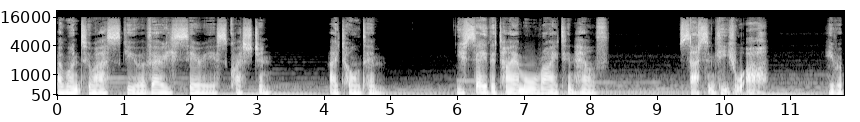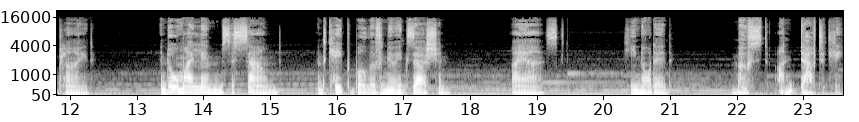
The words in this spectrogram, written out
I want to ask you a very serious question, I told him. You say that I am all right in health. Certainly you are, he replied, and all my limbs are sound and capable of new exertion, I asked. He nodded. Most undoubtedly.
